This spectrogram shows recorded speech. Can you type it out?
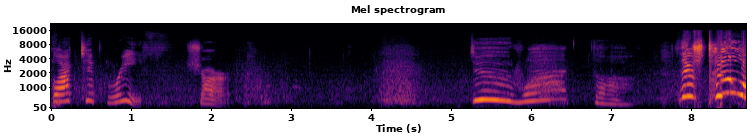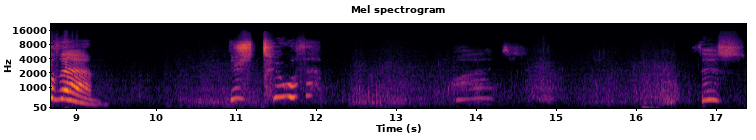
black tip reef shark. Dude, what the... There's two of them! There's two of them? What? This,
